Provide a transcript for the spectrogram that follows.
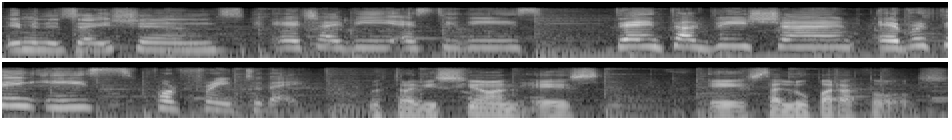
immunizations, HIV, STDs, dental vision, everything is for free today. Nuestra visión es eh, salud para todos.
